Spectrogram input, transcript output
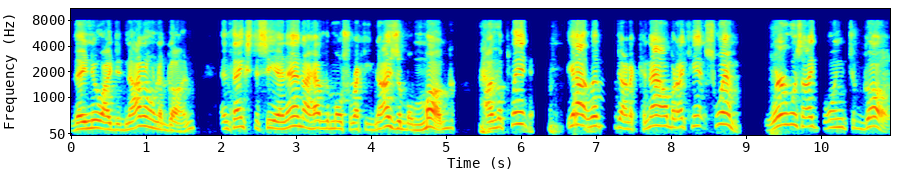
They knew I did not own a gun. And thanks to CNN, I have the most recognizable mug on the planet. yeah, I lived on a canal, but I can't swim. Where was I going to go?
